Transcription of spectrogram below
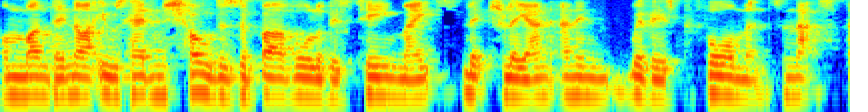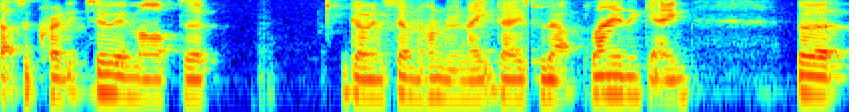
on Monday night, he was head and shoulders above all of his teammates, literally, and, and in, with his performance, and that's that's a credit to him after going 708 days without playing a game. But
